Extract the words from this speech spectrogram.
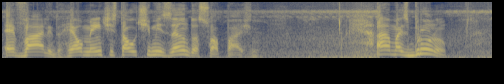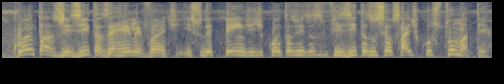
é válido, realmente está otimizando a sua página. Ah, mas Bruno, quantas visitas é relevante? Isso depende de quantas visitas o seu site costuma ter.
